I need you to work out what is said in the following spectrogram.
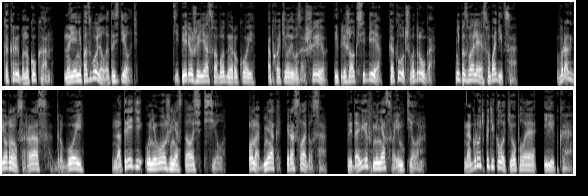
как рыба на кукан, но я не позволил это сделать. Теперь уже я свободной рукой обхватил его за шею и прижал к себе, как лучшего друга, не позволяя освободиться. Враг дернулся раз, другой. На третий у него уже не осталось сил. Он обмяк и расслабился, придавив меня своим телом. На грудь потекло теплое и липкое.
